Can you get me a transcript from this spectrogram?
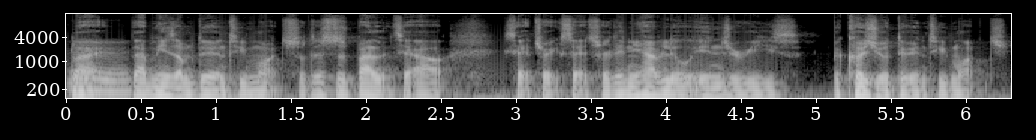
Like mm. that means I'm doing too much. So let's just balance it out, etc., etc. Then you have little injuries because you're doing too much.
